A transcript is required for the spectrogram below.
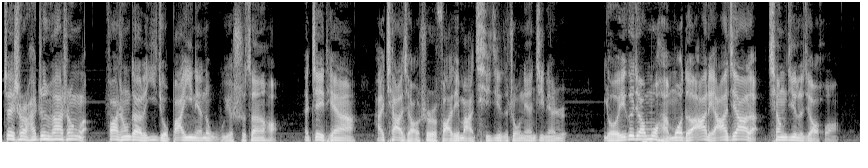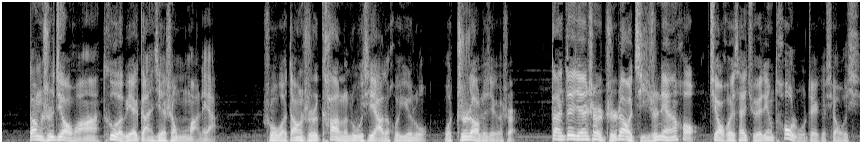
这事儿还真发生了，发生在了一九八一年的五月十三号。哎，这天啊，还恰巧是法蒂玛奇迹的周年纪念日。有一个叫穆罕默德·阿里阿加的枪击了教皇，当时教皇啊特别感谢圣母玛利亚，说我当时看了露西亚的回忆录，我知道了这个事儿。但这件事儿直到几十年后，教会才决定透露这个消息。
